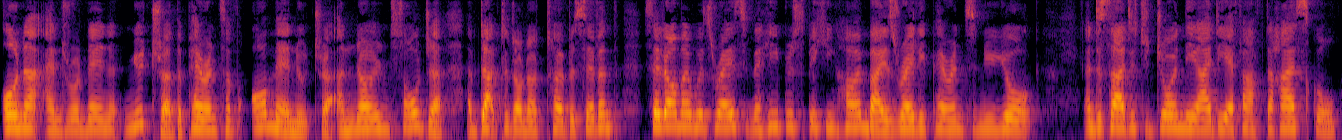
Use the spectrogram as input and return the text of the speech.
Orna and Ronen Neutra, the parents of Omer Neutra, a known soldier abducted on October 7th, said Omer was raised in a Hebrew speaking home by Israeli parents in New York and decided to join the IDF after high school.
